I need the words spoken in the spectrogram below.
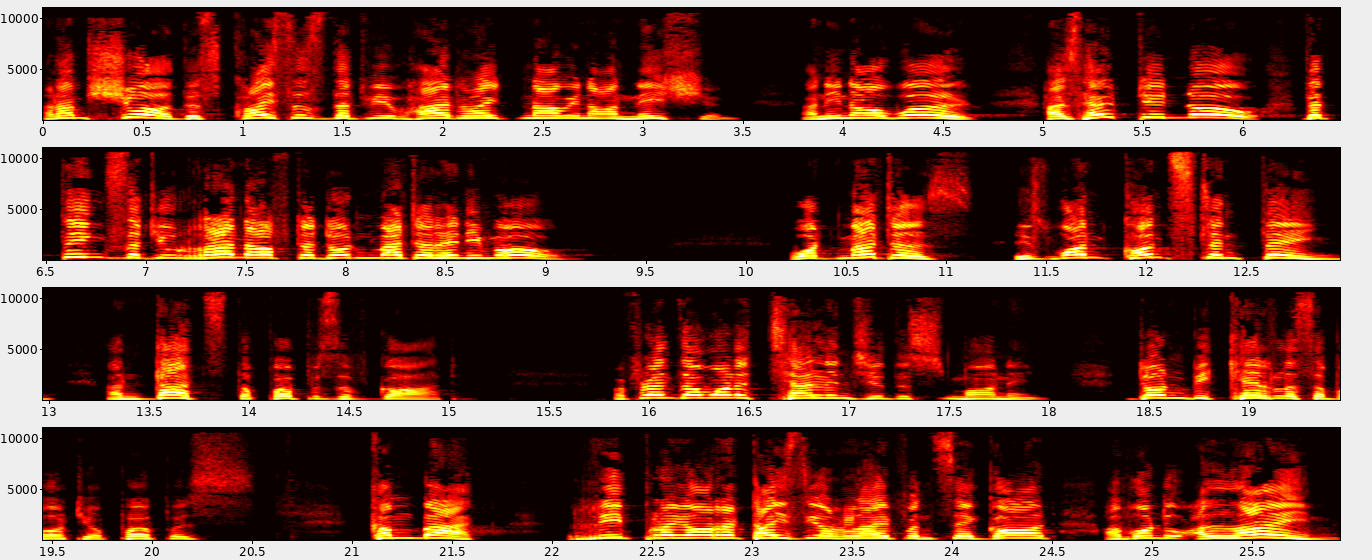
And I'm sure this crisis that we've had right now in our nation and in our world has helped you know that things that you run after don't matter anymore. What matters is one constant thing, and that's the purpose of God. My friends, I want to challenge you this morning. Don't be careless about your purpose. Come back, reprioritize your life and say, God, I want to align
